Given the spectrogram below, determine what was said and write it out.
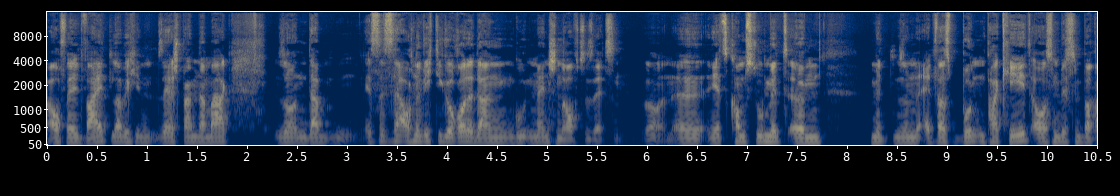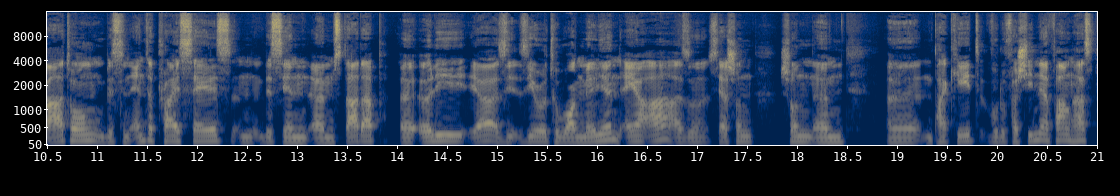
auch weltweit, glaube ich, ein sehr spannender Markt. So, und da ist es ja auch eine wichtige Rolle, da einen guten Menschen draufzusetzen. So, äh, jetzt kommst du mit, ähm, mit so einem etwas bunten Paket aus ein bisschen Beratung, ein bisschen Enterprise Sales, ein bisschen ähm, Startup äh, Early, ja, Zero to One Million ARR, also ist ja schon, schon ähm, äh, ein Paket, wo du verschiedene Erfahrungen hast.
